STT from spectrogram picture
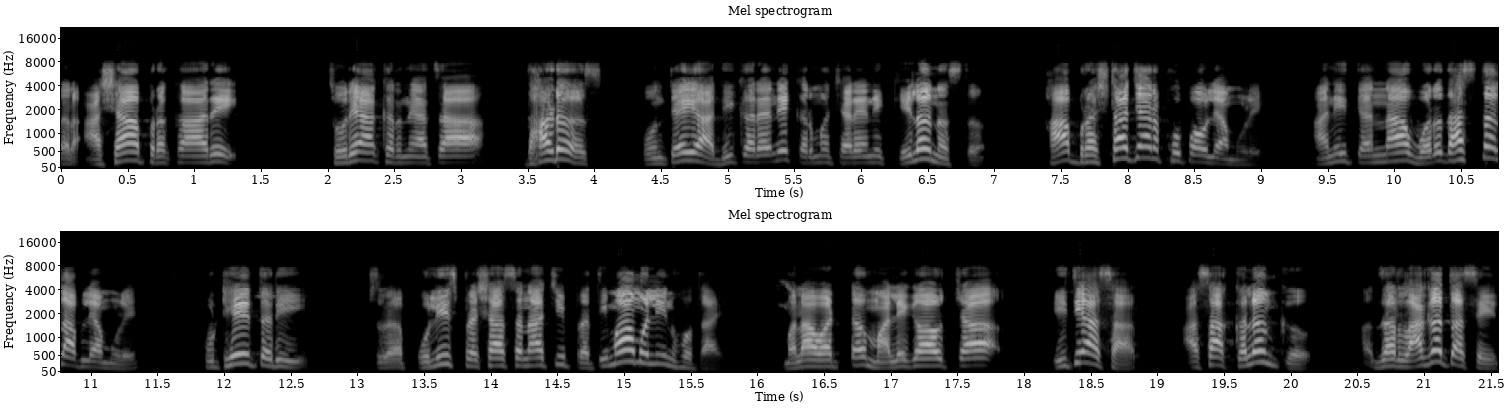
तर अशा प्रकारे चोऱ्या करण्याचा धाडस कोणत्याही अधिकाऱ्याने कर्मचाऱ्याने केलं नसतं. हा भ्रष्टाचार फोपावल्यामुळे आणि त्यांना वरदास्त लाभल्यामुळे कुठेतरी पोलीस प्रशासनाची प्रतिमा मलिन होत आहे. मला वाटतं मालेगावच्या इतिहासात असा कलंक जर लागत असेल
